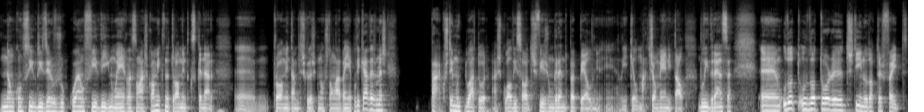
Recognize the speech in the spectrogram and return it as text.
não consigo dizer-vos o quão fidedigno é em relação às cómics. Naturalmente, que se calhar, uh, provavelmente há muitas coisas que não estão lá bem aplicadas, mas pá, gostei muito do ator. Acho que o Aldis Odds fez um grande papel, ali aquele macho man e tal, de liderança. Uh, o, doutor, o Doutor Destino, o Doctor Fate,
